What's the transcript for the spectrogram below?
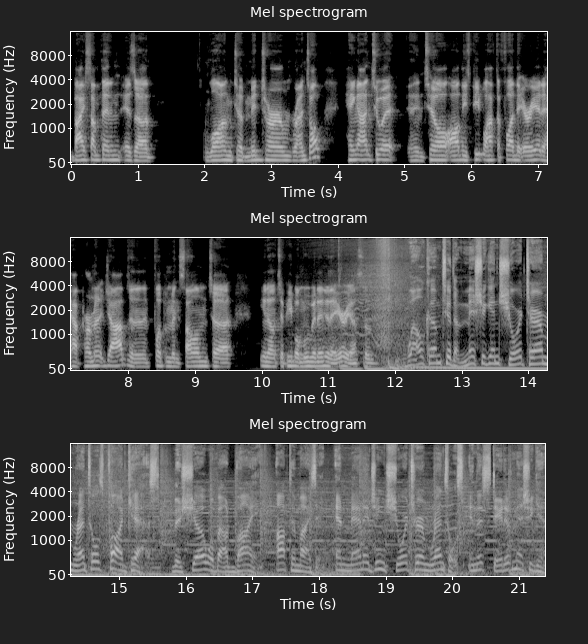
buy something as a long to midterm rental, hang on to it until all these people have to flood the area to have permanent jobs, and then flip them and sell them to you know, to people moving into the area. So, welcome to the Michigan Short Term Rentals Podcast, the show about buying, optimizing, and managing short term rentals in the state of Michigan.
